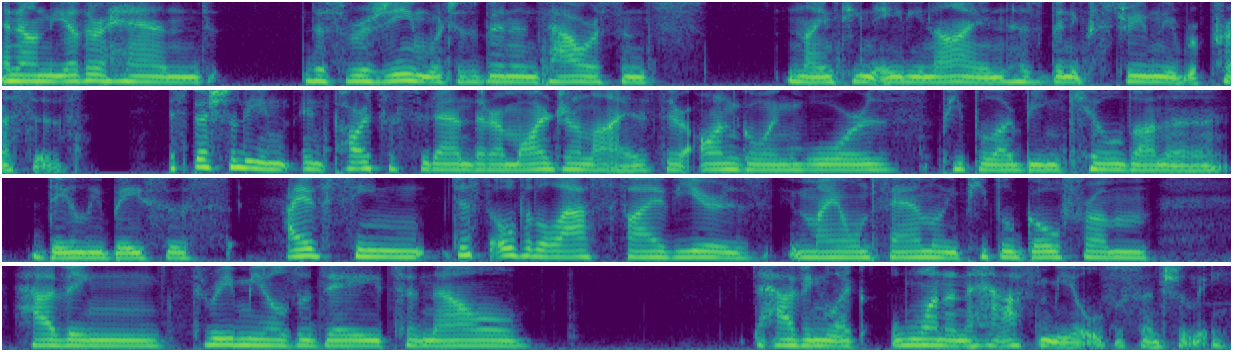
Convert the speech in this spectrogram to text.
And on the other hand, this regime, which has been in power since 1989, has been extremely repressive. Especially in, in parts of Sudan that are marginalized, there are ongoing wars, people are being killed on a daily basis. I have seen just over the last five years in my own family, people go from having three meals a day to now having like one and a half meals essentially.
